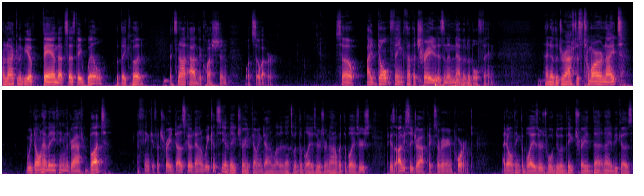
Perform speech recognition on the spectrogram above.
I'm not going to be a fan that says they will, but they could. It's not out of the question whatsoever. So I don't think that the trade is an inevitable thing. I know the draft is tomorrow night. We don't have anything in the draft, but I think if a trade does go down, we could see a big trade going down, whether that's with the Blazers or not with the Blazers, because obviously draft picks are very important. I don't think the Blazers will do a big trade that night because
